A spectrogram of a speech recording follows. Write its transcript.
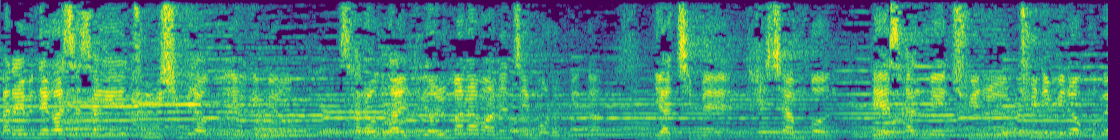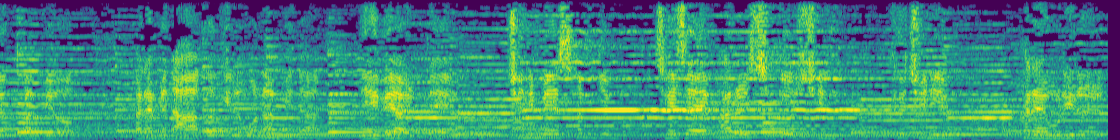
하나님 내가 세상의 중심이라고 여기며 살아온 날들이 얼마나 많은지 모릅니다. 이 아침에 다시 한번 내 삶의 주인을 주님이라 고백하며 하나님의 나아가기를 원합니다. 예배할 때 주님의 섬김으로 제자의 발을 씻겨주신 그 주님 하나님 우리를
